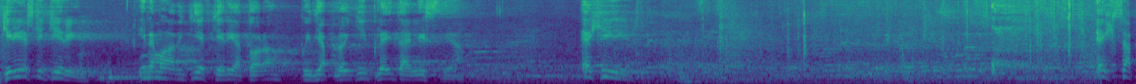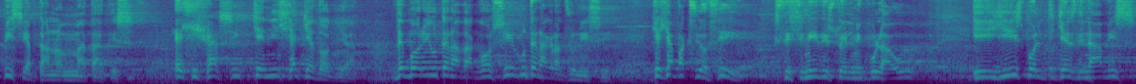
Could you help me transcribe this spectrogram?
Κυρίες και κύριοι, είναι μοναδική ευκαιρία τώρα που η διαπλοϊκή πλέει τα ελίστια. Έχει Έχει σαπίσει από τα νόμιματά της. Έχει χάσει και νύχια και δόντια. Δεν μπορεί ούτε να δαγκώσει ούτε να γρατζουνίσει. Και έχει απαξιωθεί στη συνείδηση του ελληνικού λαού οι υγιείς πολιτικές δυνάμεις,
